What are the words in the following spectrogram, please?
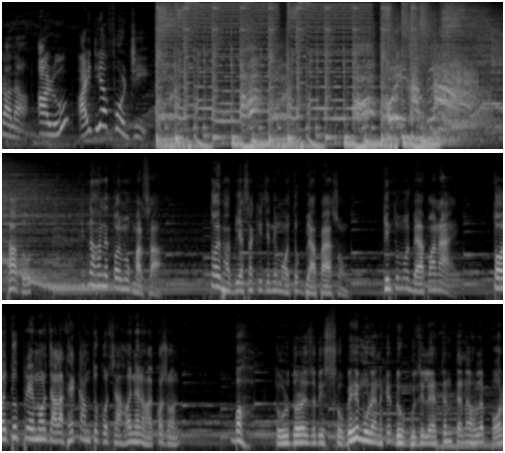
काला আৰু আইডিয়া 4G চা তোৰ সিদিনাখনে তই মোক মাৰছা তই ভাবি আছা কিজানি মই তোক বেয়া পাই আছো কিন্তু মই বেয়া পোৱা নাই তইতো প্ৰেমৰ জ্বালাতহে কামটো কৰিছা হয়নে নহয় কচোন বাহ তোৰ দৰে যদি চবেই মোৰ এনেকে দুখ বুজিলেহেঁতেন তেনেহ'লে বৰ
